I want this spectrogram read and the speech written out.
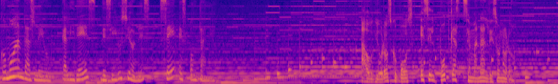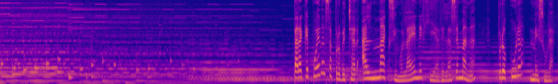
¿Cómo andas, Leo? Calidez, desilusiones, sé espontáneo. Audio Horóscopos es el podcast semanal de Sonoro. Para que puedas aprovechar al máximo la energía de la semana, procura mesurarte.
